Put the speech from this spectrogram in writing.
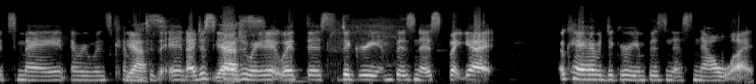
it's may and everyone's coming yes. to the end i just yes. graduated with this degree in business but yet okay i have a degree in business now what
